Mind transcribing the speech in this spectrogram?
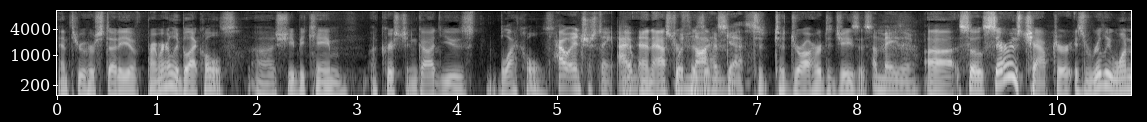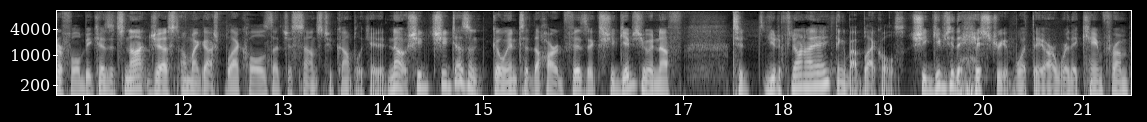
And through her study of primarily black holes, uh, she became a Christian. God used black holes How interesting. I and would astrophysics not have guessed. To, to draw her to Jesus. Amazing. Uh, so Sarah's chapter is really wonderful because it's not just oh my gosh black holes that just sounds too complicated. No, she she doesn't go into the hard physics. She gives you enough to you if you don't know anything about black holes. She gives you the history of what they are, where they came from,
